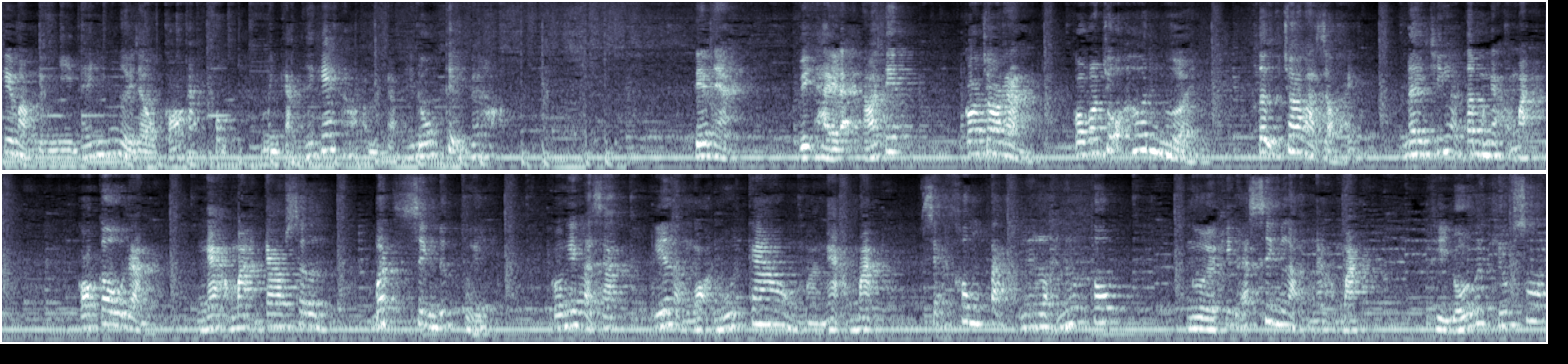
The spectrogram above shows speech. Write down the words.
Khi mà mình nhìn thấy những người giàu có hạnh phúc, mình cảm thấy ghét họ, mình cảm thấy đố kỵ với họ. Tiếp nha, vị thầy lại nói tiếp, con cho rằng con có chỗ hơn người, tự cho là giỏi, đây chính là tâm ngạo mạn. Có câu rằng, ngạo mạn cao sơn bất sinh đức thủy. Có nghĩa là sao? Nghĩa là ngọn núi cao mà ngạo mạn sẽ không tạo nên loại nước tốt. Người khi đã sinh lòng ngạo mạn thì đối với thiếu sót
